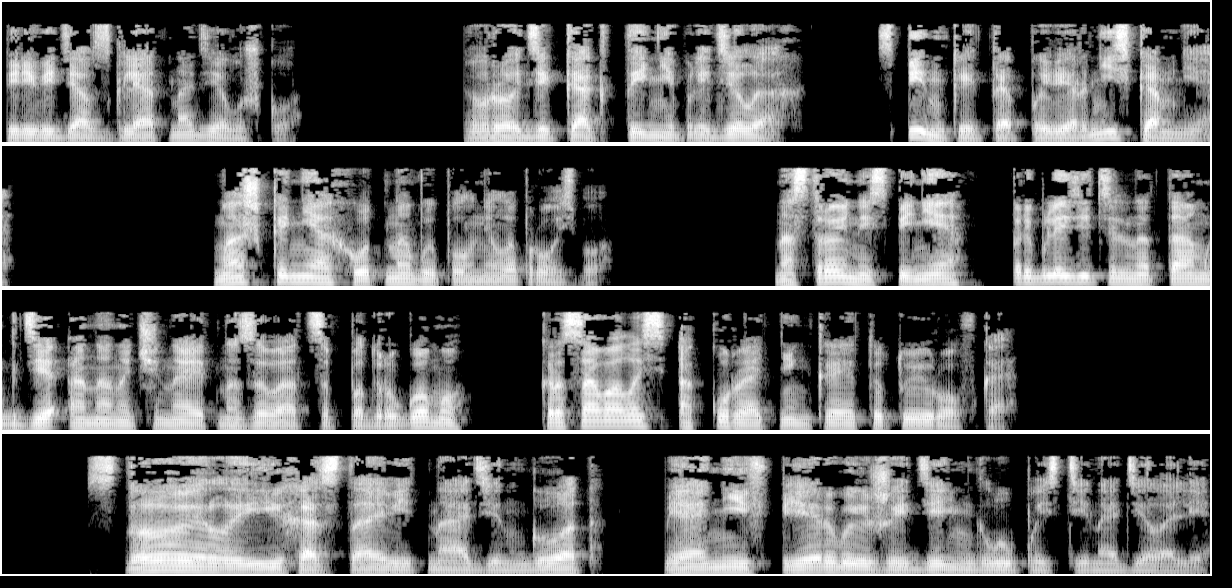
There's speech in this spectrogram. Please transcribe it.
переведя взгляд на девушку. «Вроде как ты не при делах. Спинкой-то повернись ко мне». Машка неохотно выполнила просьбу. На стройной спине, приблизительно там, где она начинает называться по-другому, красовалась аккуратненькая татуировка. Стоило их оставить на один год, и они в первый же день глупости наделали.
